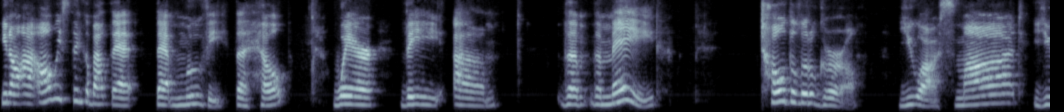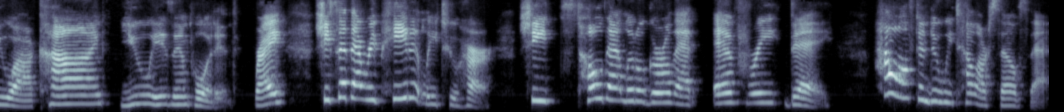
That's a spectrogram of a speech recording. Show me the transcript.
You know, I always think about that that movie, The Help, where the um the the maid told the little girl, you are smart, you are kind, you is important, right? She said that repeatedly to her. She told that little girl that every day. How often do we tell ourselves that?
